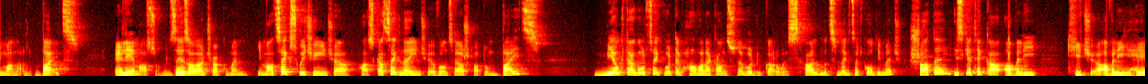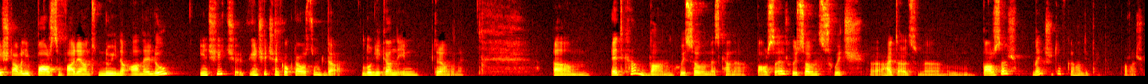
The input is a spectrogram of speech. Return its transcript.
իմանալ, բայց ելի եմ ասում, ձեզ առաջարկում եմ իմացեք switch-ը ինչ է, հասկացեք նա ինչ է, ոնց է աշխատում, բայց մի օգտագործեք, որտեղ հավանականությունը, որ դուք կարող եք սխալ մտցնեք ձեր կոդի մեջ, շատ է, իսկ եթե կա ավելի քիչ, ավելի հեշտ, ավելի པարզ վարիանտ նույնը անելու, ինչի՞ չէ, ինչի՞ չենք օգտագործում դա։ Լոգիկան իմ դրանում է։ Ամ այդքան բան, հույսով եմ այսքանը པարզ էր, հույսով եմ switch հայտարարությունը པարզ էր, մենք շուտով կհանդիպենք։ Առաջ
